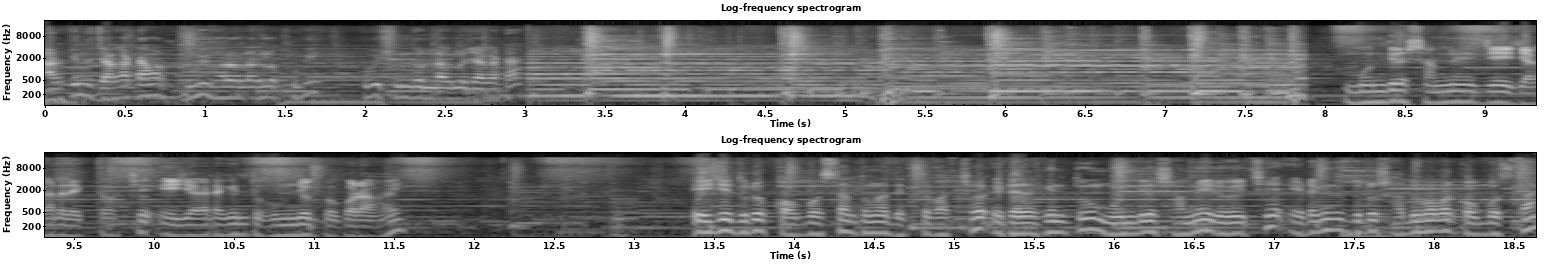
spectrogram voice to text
আর কিন্তু জায়গাটা আমার খুবই ভালো লাগল, খুবই খুবই সুন্দর লাগল জায়গাটা। মন্দিরের সামনে যে জায়গাটা দেখতে পাচ্ছ, এই জায়গাটা কিন্তু হোমযজ্ঞ করা হয়। এই যে দুটো কব্যস্থান তোমরা দেখতে পাচ্ছ, এটা কিন্তু মন্দিরের সামনেই রয়েছে। এটা কিন্তু দুটো সাধু বাবার কব্বস্থান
